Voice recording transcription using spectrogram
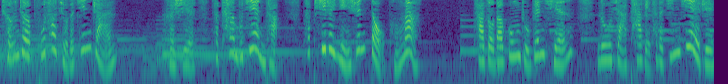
盛着葡萄酒的金盏。可是他看不见她，他披着隐身斗篷嘛。他走到公主跟前，撸下她给他的金戒指，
